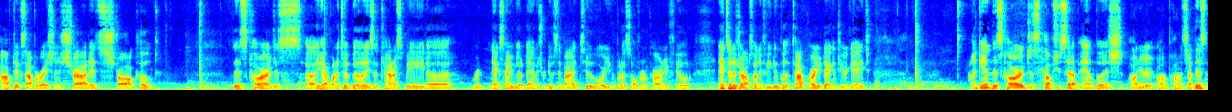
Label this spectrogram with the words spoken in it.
Optics Operation Shrouded Straw Coat. This card just uh, you have one or two abilities of counter speed. Uh, next time you build damage, reduce it by two, or you can put a soul from card on your field into the drop zone if you do put the top card of your deck into your gauge. Again, this card just helps you set up ambush on your on opponent's turn. This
